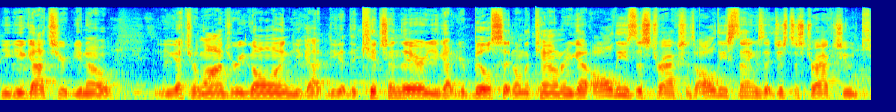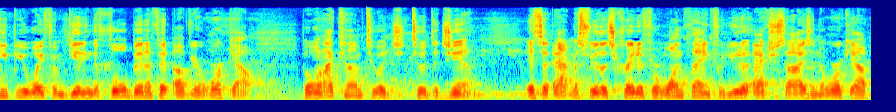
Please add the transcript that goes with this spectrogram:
you, you got your, you know, you got your laundry going, you got you got the kitchen there, you got your bill sitting on the counter, you got all these distractions, all these things that just distract you and keep you away from getting the full benefit of your workout. But when I come to a to the gym, it's an atmosphere that's created for one thing, for you to exercise and to work out.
